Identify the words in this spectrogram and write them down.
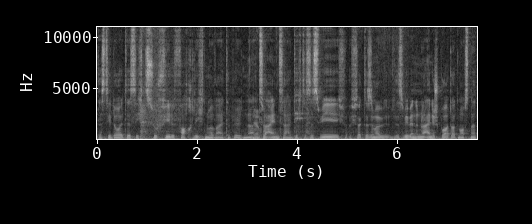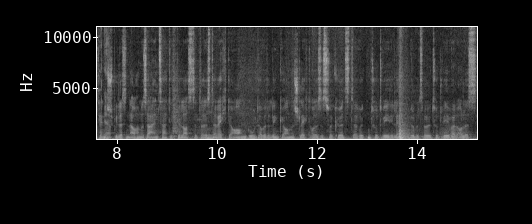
dass die Leute sich zu viel fachlich nur weiterbilden, ne? ja. zu einseitig. Das ist wie, ich, ich sage das immer, das ist wie wenn du nur eine Sportart machst. Ne? Tennisspieler ja. sind auch immer so einseitig belastet. Da ist mhm. der rechte Arm gut, aber der linke Arm ist schlecht. Alles ist verkürzt, der Rücken tut weh, die Lendenwirbelsäule tut weh, weil alles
